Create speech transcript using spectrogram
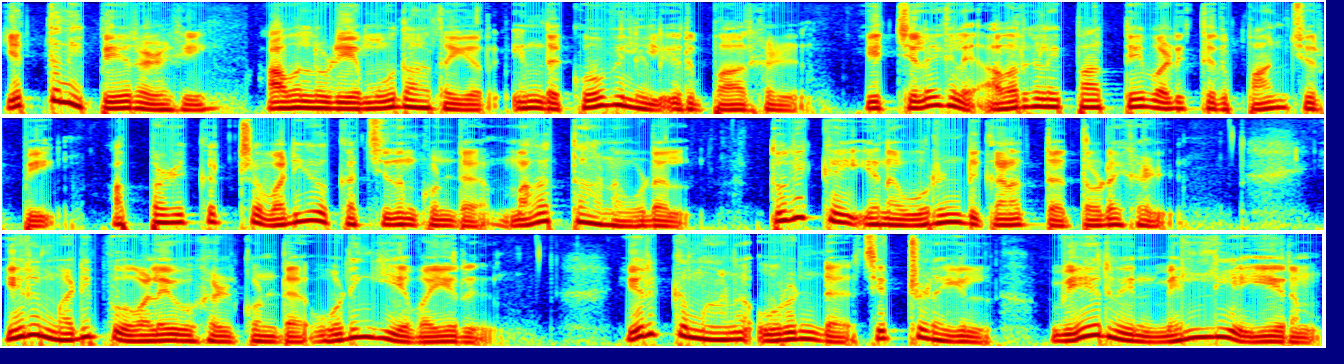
எத்தனை பேரழகி அவளுடைய மூதாதையர் இந்த கோவிலில் இருப்பார்கள். இச்சிலைகளை அவர்களை பார்த்தே வடித்திருப்பான் சிற்பி அப்பழுக்கற்ற வடிவ கச்சிதம் கொண்ட மகத்தான உடல் துதிக்கை என உருண்டு கனத்த தொடைகள் இரு மடிப்பு வளைவுகள் கொண்ட ஒடுங்கிய வயிறு இறுக்கமான உருண்ட சிற்றடையில் வேர்வின் மெல்லிய ஈரம்.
